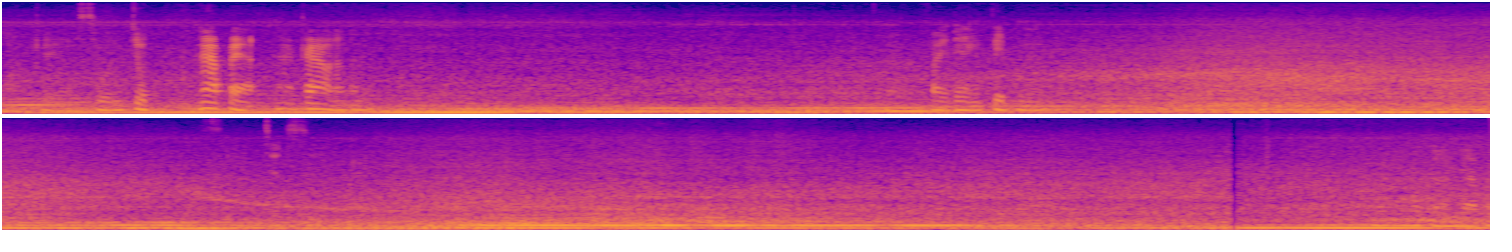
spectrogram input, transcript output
โอเคศูนย์จุดห้าแปดห้าเก้าแล้วตอนนี้ไฟแดงติดนะ เจ็ดสี่แปดเราเติมยาไป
